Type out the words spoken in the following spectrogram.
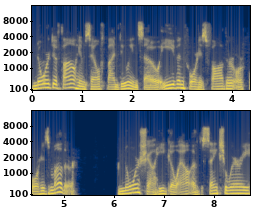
nor defile himself by doing so, even for his father or for his mother. Nor shall he go out of the sanctuary,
